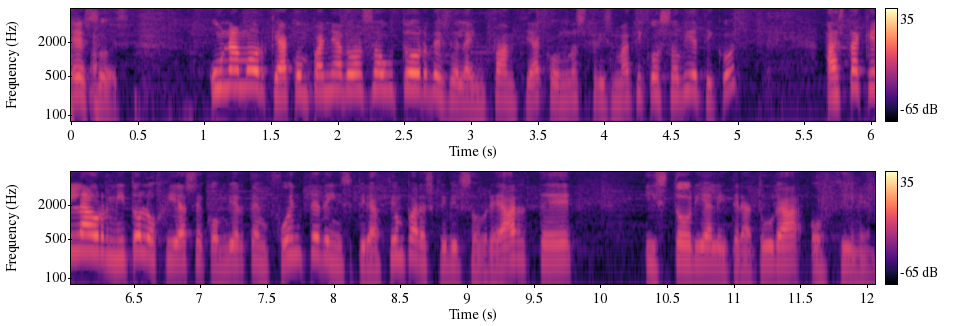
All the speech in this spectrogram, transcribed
Eso es. Un amor que ha acompañado a su autor desde la infancia con unos prismáticos soviéticos hasta que la ornitología se convierte en fuente de inspiración para escribir sobre arte, historia, literatura o cine.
